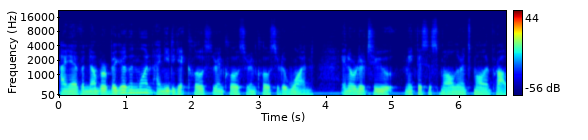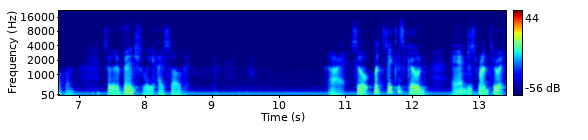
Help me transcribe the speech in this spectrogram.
I have a number bigger than 1. I need to get closer and closer and closer to 1 in order to make this a smaller and smaller problem so that eventually I solve it. All right, so let's take this code and just run through it.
